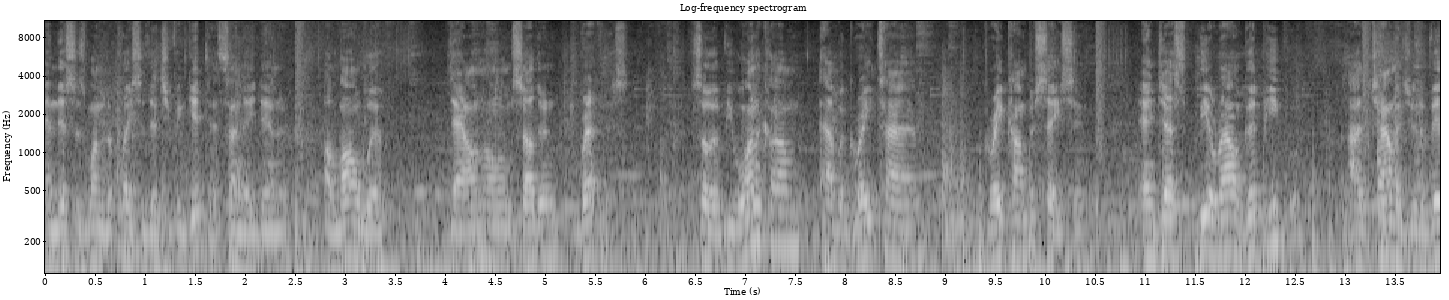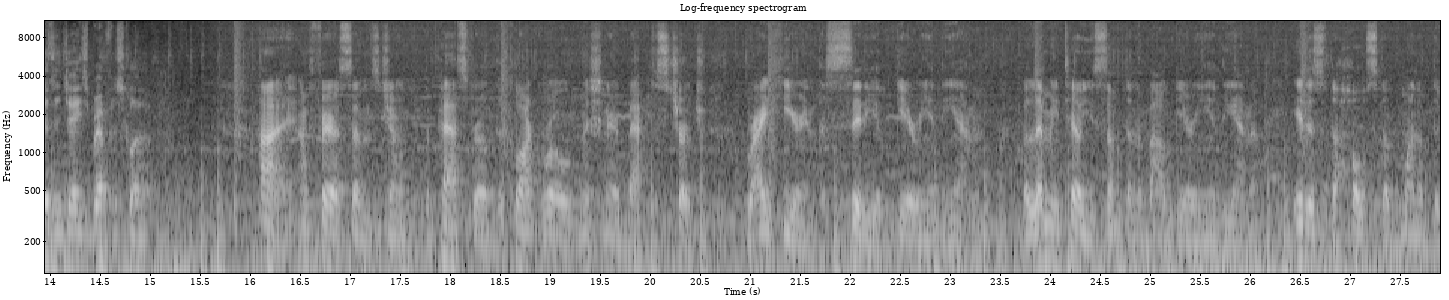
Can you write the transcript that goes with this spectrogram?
and this is one of the places that you can get that Sunday dinner along with down home Southern breakfast. So if you want to come, have a great time, great conversation, and just be around good people, I challenge you to visit Jay's Breakfast Club. Hi, I'm Ferris Evans Jr., pastor of the Clark Road Missionary Baptist Church, right here in the city of Gary, Indiana. But let me tell you something about Gary, Indiana. It is the host of one of the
